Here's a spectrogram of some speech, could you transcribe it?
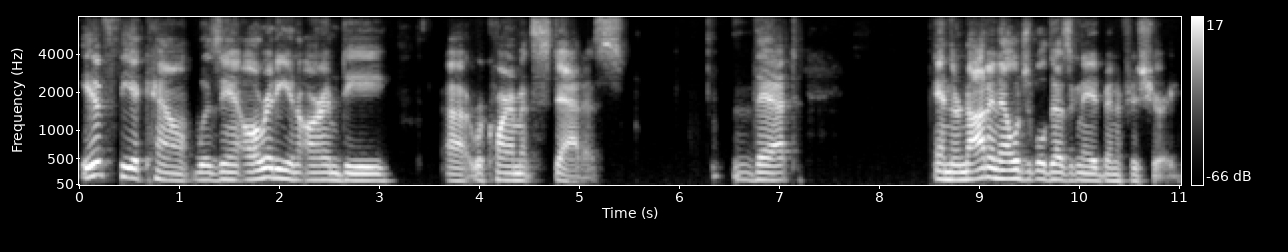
if the account was in already in RMD uh, requirement status, that and they're not an eligible designated beneficiary.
